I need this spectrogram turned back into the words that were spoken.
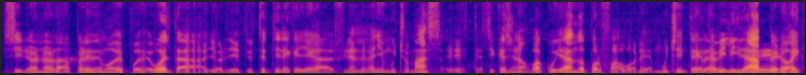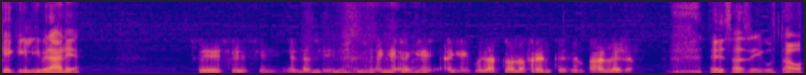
si no, no la perdemos después de vuelta, Giorgetti. Usted tiene que llegar al final del año y mucho más. Este, así que se nos va cuidando, por favor. ¿eh? Mucha integrabilidad, Sí. pero hay que equilibrar. ¿eh? Sí, sí, sí, es así. es así. Hay, que, hay, que, hay que cuidar todos los frentes en paralelo. Es así, Gustavo.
